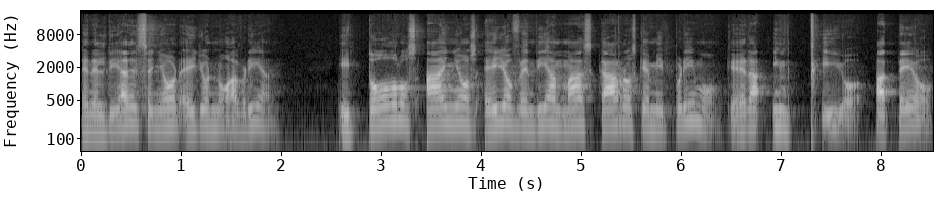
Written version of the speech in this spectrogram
En el día del Señor ellos no abrían. Y todos los años ellos vendían más carros que mi primo, que era impío, ateo,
